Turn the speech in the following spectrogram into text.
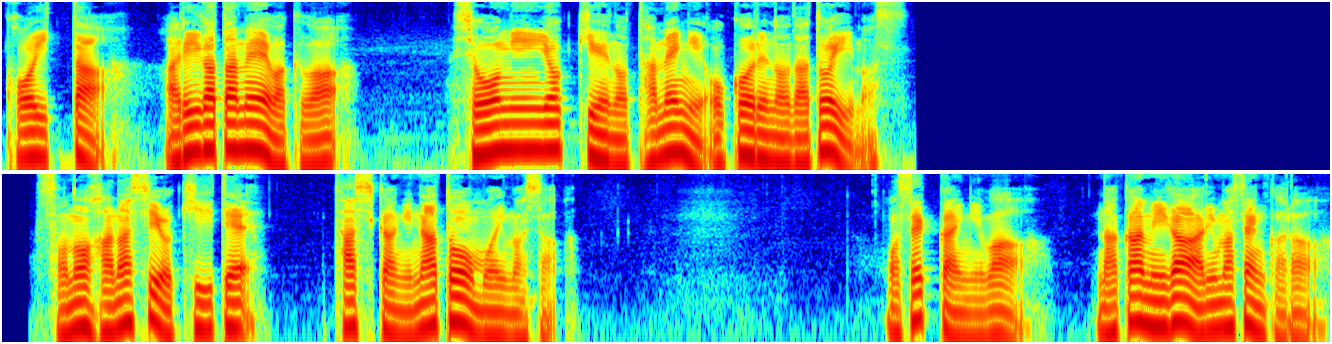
こういったありがた迷惑は承認欲求のために起こるのだと言います。その話を聞いて確かになと思いました。おせっかいには中身がありませんから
